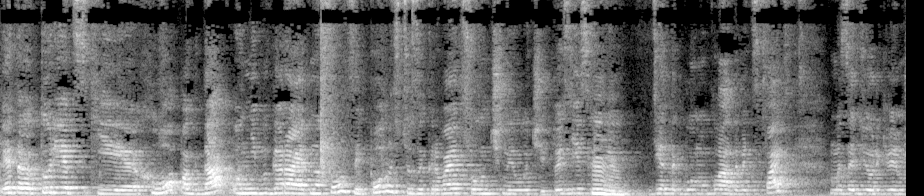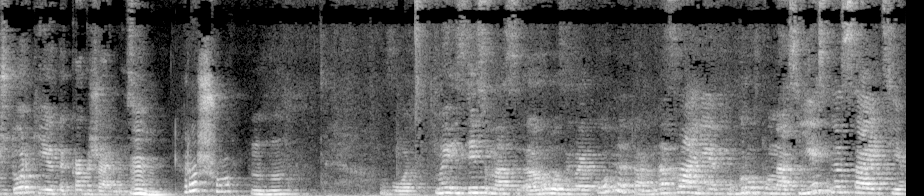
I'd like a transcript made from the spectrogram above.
Это турецкий хлопок, да, он не выгорает на солнце и полностью закрывает солнечные лучи. То есть если мы Мгм. деток будем укладывать спать, мы задергиваем шторки, и это как жалюзи. Мгм. Хорошо. Мгм. Вот. Ну и здесь у нас э, розовая комната. Название групп у нас есть на сайте.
